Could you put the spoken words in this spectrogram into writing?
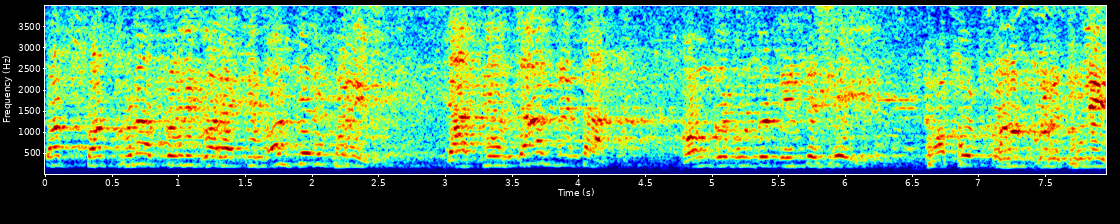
তৎক্ষণাৎ তৈরি করা একটি মঞ্চের উপরে জাতীয় চার নেতা বঙ্গবন্ধুর নির্দেশে শপথ গ্রহণ করেছিলেন,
